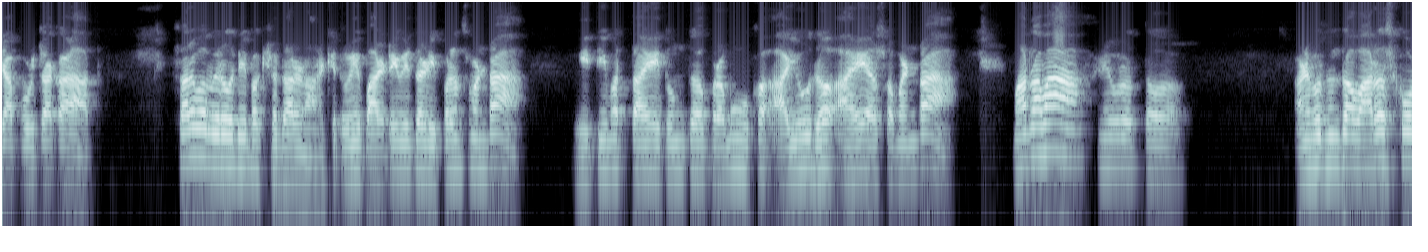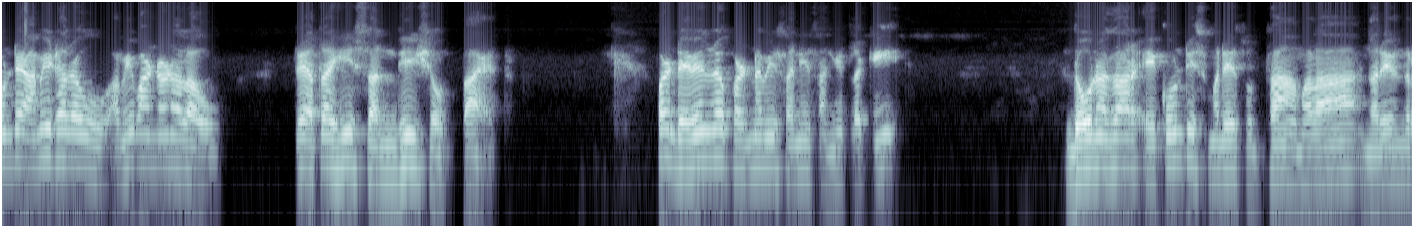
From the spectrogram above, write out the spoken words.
या पुढच्या काळात. सर्व विरोधी पक्ष धरणार. की तुम्ही पार्टी विथ डिफरन्स म्हणता नीतिमत्ता हे तुमचं प्रमुख आयुध आहे असं म्हणता. माता वा निवृत्त. आणि मग तुमचा वारस कोण ते आम्ही ठरवू आम्ही भांडणं लावू. ते आता ही संधी शोधतायत. पण देवेंद्र फडणवीसांनी सांगितलं की दोन हजार एकोणतीसमध्ये सुद्धा आम्हाला नरेंद्र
